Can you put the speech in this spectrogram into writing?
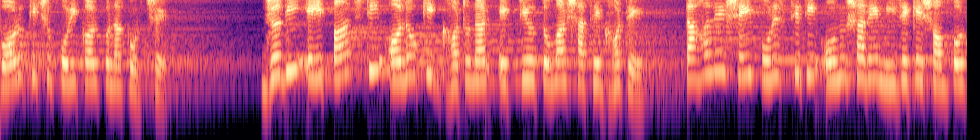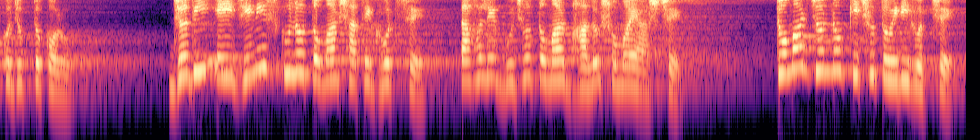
বড় কিছু পরিকল্পনা করছে। যদি এই পাঁচটি অলৌকিক ঘটনার একটিও তোমার সাথে ঘটে, তাহলে সেই পরিস্থিতি অনুসারে নিজেকে সম্পর্কযুক্ত করো। যদি এই জিনিসগুলো তোমার সাথে ঘটছে, তাহলে বুঝো তোমার ভালো সময় আসছে। তোমার জন্য কিছু তৈরি হচ্ছে।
